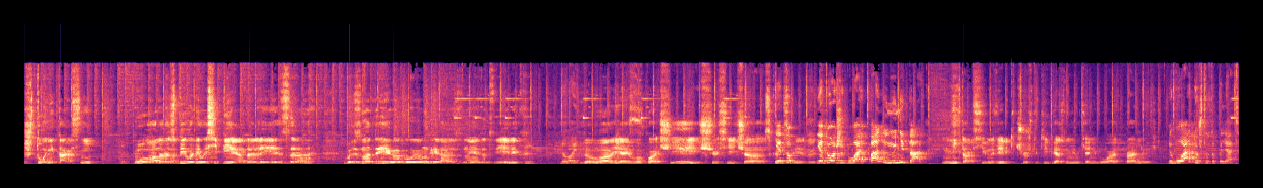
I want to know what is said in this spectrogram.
Что не так с ней. О, она разбила велосипед, Алиса. Посмотри, какой он грязный, этот велик. Давай. Давай я его почищу сейчас, как Я, следует. я тоже бывает падаю, но не так. Ну, не так сильно. Велики, что ж, такие грязными у тебя не бывают, правильно ведь? Но бывает то, что запыляться,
